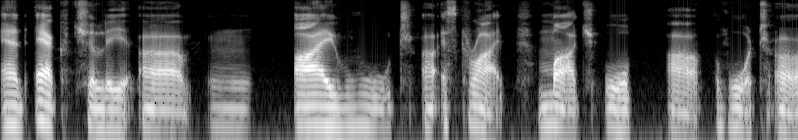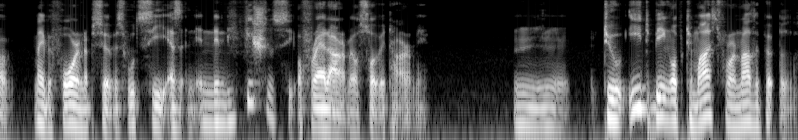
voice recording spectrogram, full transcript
And actually, uh, I would uh, ascribe much of uh, what uh, maybe foreign observers would see as an, inefficiency of Red Army or Soviet Army mm, to it being optimized for another purpose.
